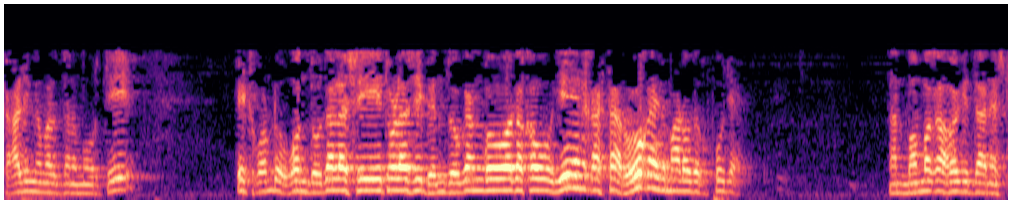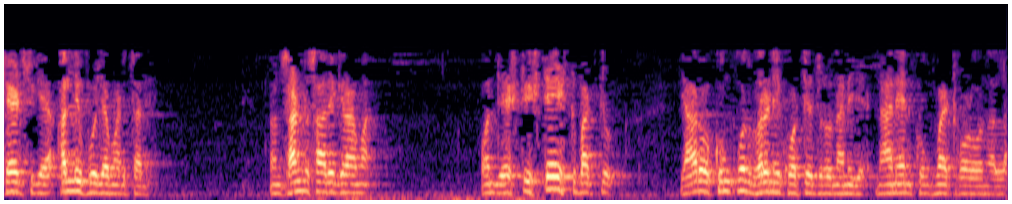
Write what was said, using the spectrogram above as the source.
ಕಾಳಿಂಗಮರ್ದನ ಮೂರ್ತಿ ಇಟ್ಕೊಂಡು ಒಂದು ದಳಸಿ, ತುಳಸಿ, ಬಿಂದು, ಗಂಗೋದಕವು, ಏನು ಕಷ್ಟ, ರೋಗ ಇದು ಮಾಡೋದಕ್ಕೆ ಪೂಜೆ. ನನ್ನ ಮೊಮ್ಮಗ ಹೋಗಿದ್ದಾನೆ ಸ್ಟೇಟ್ಸ್ಗೆ, ಅಲ್ಲಿ ಪೂಜೆ ಮಾಡ್ತಾನೆ. ನನ್ನ ಸಣ್ಣ ಸಾಲಿಗ್ರಾಮ. ಒಂದು ಎಷ್ಟು ಇಷ್ಟೇ ಇಷ್ಟು ಬಟ್ಟು ಯಾರೋ ಕುಂಕುಮದ ಭರಣಿ ಕೊಟ್ಟಿದ್ರು ನನಗೆ. ನಾನೇನು ಕುಂಕುಮ ಇಟ್ಕೊಳ್ಳೋನಲ್ಲ.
